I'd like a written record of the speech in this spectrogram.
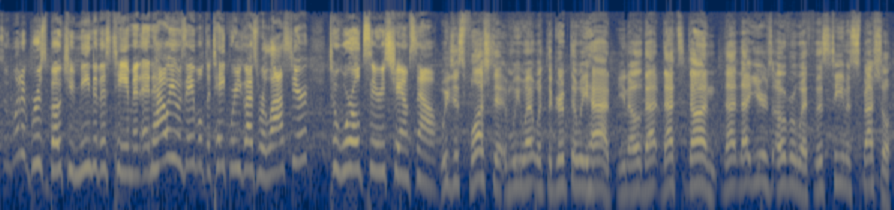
So, what did Bruce Bochy mean to this team, and, and how he was able to take where you guys were last year to World Series champs now? We just flushed it, and we went with the group that we had. You know that that's done. That that year's over with. This team is special,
